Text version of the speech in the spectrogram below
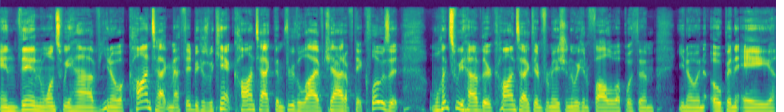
And then once we have, you know, a contact method, because we can't contact them through the live chat if they close it, once we have their contact information, then we can follow up with them, you know, and open a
